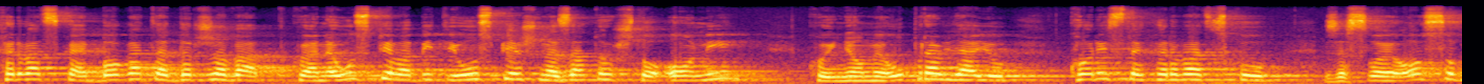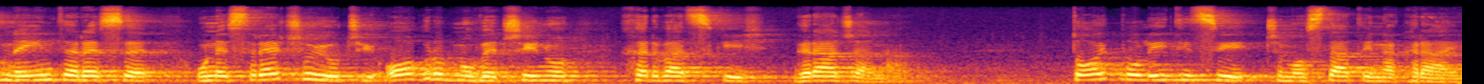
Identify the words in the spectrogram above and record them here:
Hrvatska je bogata država koja ne uspjeva biti uspješna zato što oni koji njome upravljaju koriste Hrvatsku za svoje osobne interese unesrećujući ogromnu većinu hrvatskih građana. Toj politici ćemo stati na kraj.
